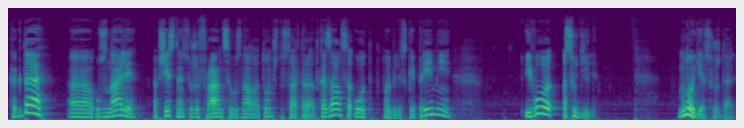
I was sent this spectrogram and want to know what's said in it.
Когда э, узнали, общественность уже Франции узнала о том, что Сартер отказался от Нобелевской премии, его осудили. Многие осуждали.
